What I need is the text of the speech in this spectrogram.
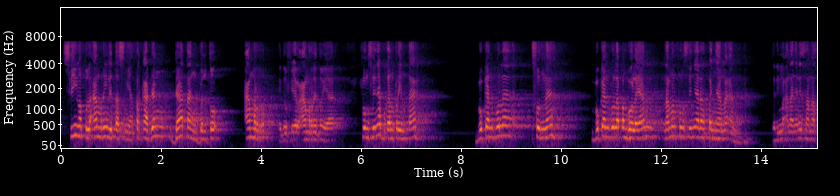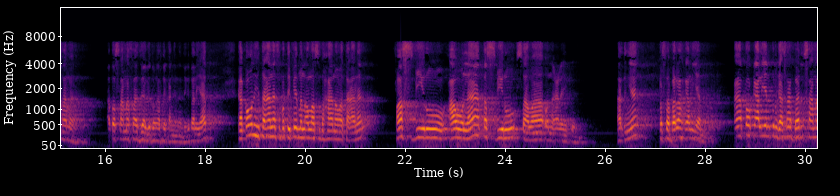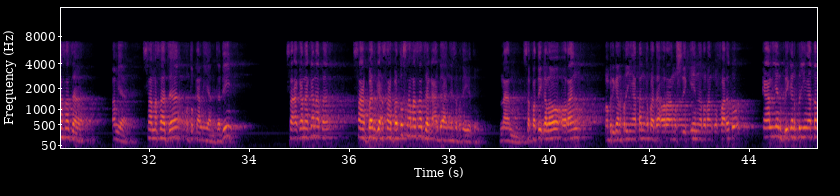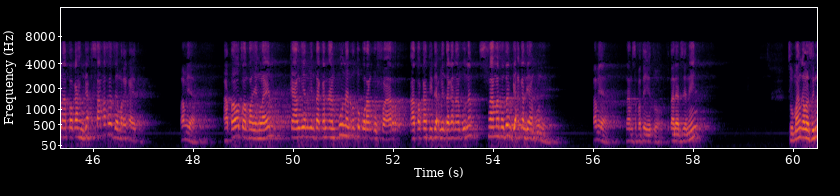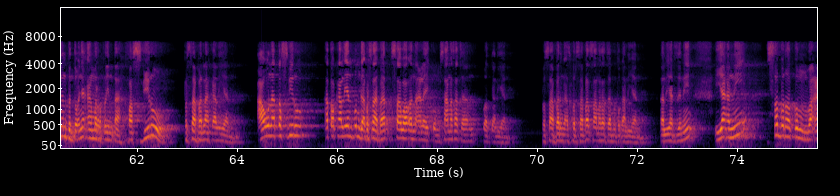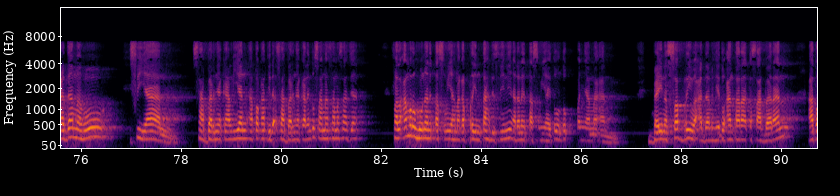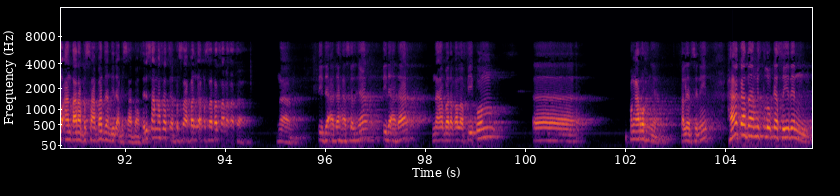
sighatul amri litasmiyah. Terkadang datang bentuk amr, itu fi'il amr itu ya. Fungsinya bukan perintah, bukan pula sunnah, bukan pula pembolehan, namun fungsinya adalah penyamaan. Jadi maknanya ini sama-sama atau sama saja gitu ngartikannya nanti. Kita lihat. Kaqaulih ta'ala seperti firman Allah Subhanahu wa taala, "Fasbiru aw la tasbiru sawa'un 'alaikum." Artinya, bersabarlah kalian atau kalian pun enggak sabar sama saja. Paham ya? Sama saja untuk kalian. Jadi seakan-akan apa? Sabar enggak sabar itu sama saja keadaannya seperti itu. Nah, seperti kalau orang memberikan peringatan kepada orang musyrikin atau orang kafir itu kalian berikan peringatan ataukah enggak sama saja mereka itu. Paham ya? Atau contoh yang lain, kalian mintakan ampunan untuk orang kufar ataukah tidak mintakan ampunan sama saja enggak akan diampuni. Paham ya? Nah, seperti itu. Kita lihat sini. Cuman kalau sini bentuknya amr perintah, fasbiru, bersabarlah kalian. Aula tasbiru atau kalian pun enggak bersabar, sawa'un alaikum, sama saja buat kalian. Bersabar enggak bersabar sama saja untuk kalian. Kita lihat sini, yakni sabrakum wa adamahu siyan. Sabarnya kalian ataukah tidak sabarnya kalian itu sama-sama saja. Fal amru huna taswiyah, maka perintah di sini adalah taswiyah itu untuk penyamaan. Baina sabri wa adamihi itu antara kesabaran atau antara bersabar dan tidak bersabar. Jadi sama saja, bersabar enggak bersabar sama saja. Nah, tidak ada hasilnya, tidak ada na barakallahu fikum eh, pengaruhnya. Kita lihat sini, hakadha mithlu katsirin,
